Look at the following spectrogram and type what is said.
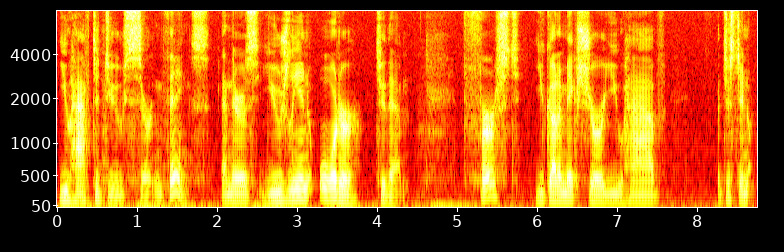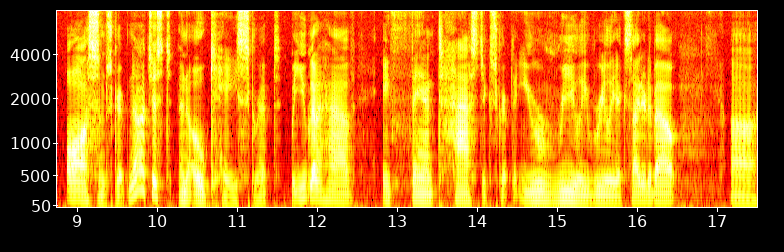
you have to do certain things, and there's usually an order to them. First, you got to make sure you have just an awesome script, not just an okay script, but you got to have a fantastic script that you're really, really excited about uh,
